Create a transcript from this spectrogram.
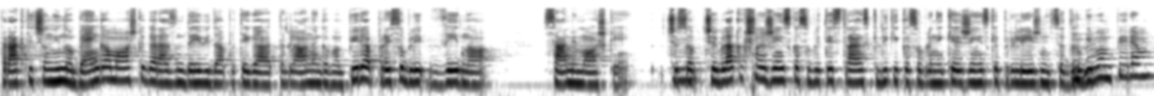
praktično ni nobenega moškega, razen Davida, pa tega glavnega vampira, prej so bili vedno sami moški. Če, so, če je bila kakšna ženska, so bili te stranski liki, ki so bile neke ženske priležnice drugim mm -hmm. vampirjem.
